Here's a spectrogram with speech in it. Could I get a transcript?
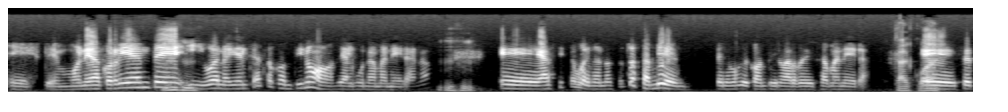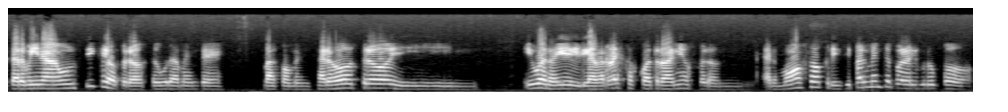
este, moneda corriente y bueno, y el teatro continuó de alguna manera, ¿no? Eh, así que bueno, nosotros también tenemos que continuar de esa manera. Tal cual. Eh, se termina un ciclo, pero seguramente va a comenzar otro y, y bueno, y, la verdad estos cuatro años fueron hermosos, principalmente por el grupo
